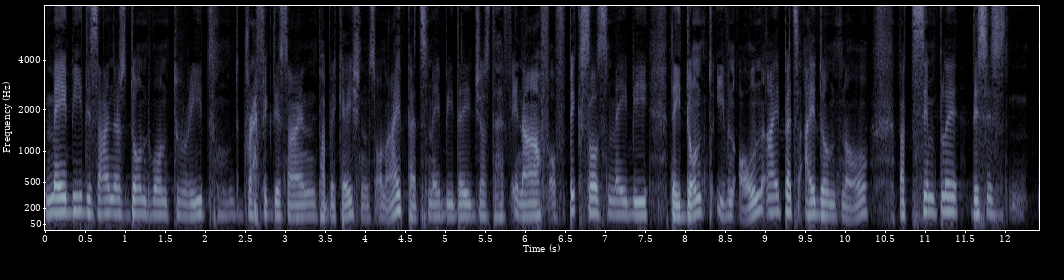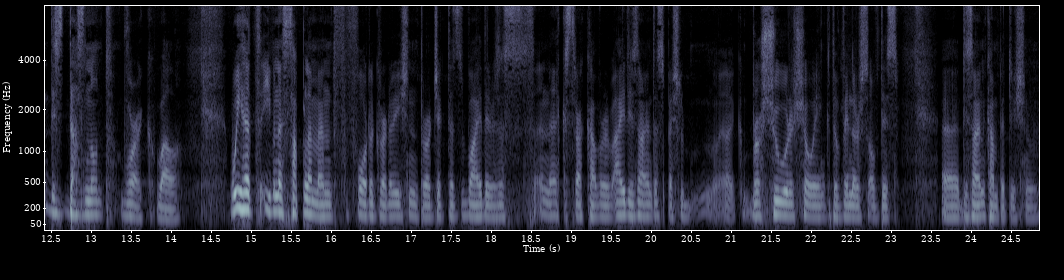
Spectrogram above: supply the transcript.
Maybe designers don't want to read graphic design publications on iPads. Maybe they just have enough of pixels. Maybe they don't even own iPads. I don't know. But simply, this, is, this does not work well. We had even a supplement for the graduation project. That's why there's an extra cover. I designed a special uh, brochure showing the winners of this uh, design competition.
